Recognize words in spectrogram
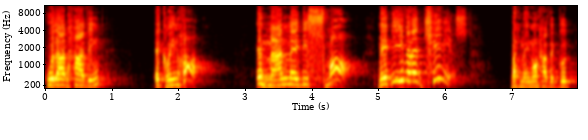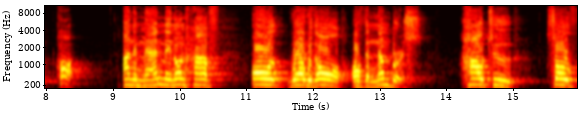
without having a clean heart. A man may be smart, maybe even a genius, but may not have a good heart. And a man may not have all wherewithal of the numbers, how to solve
